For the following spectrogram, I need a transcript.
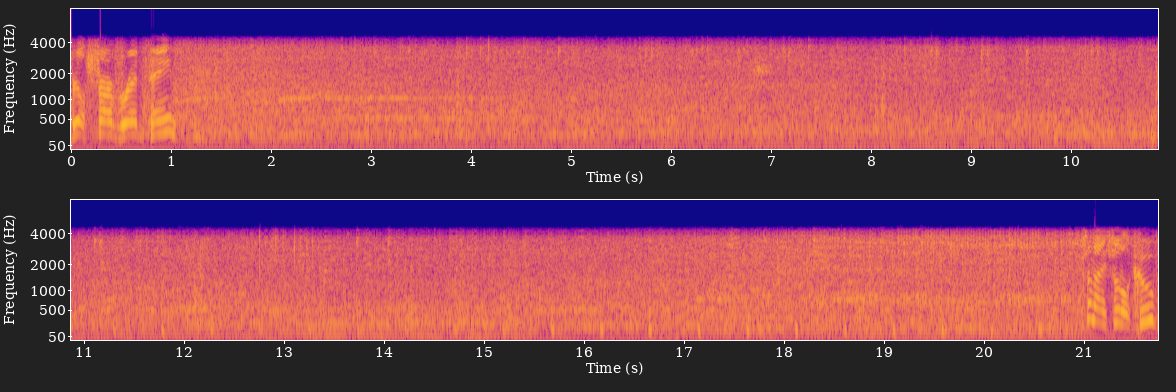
Real sharp red paint. A nice little coupe.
